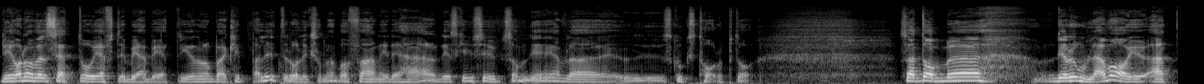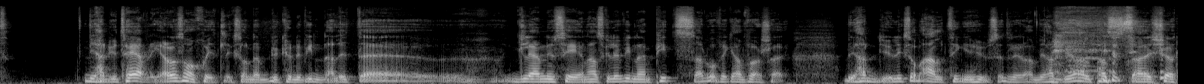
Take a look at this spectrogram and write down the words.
det har de väl sett då i efterbearbetningen när de börjar klippa lite då liksom. Vad fan är det här? Det ska ju se ut som det jävla eh, skogstorp då. Så att de, eh, det roliga var ju att vi hade ju tävlingar och sån skit liksom. Där du kunde vinna lite. Glenn Hysén, han skulle vinna en pizza då fick han för sig. Vi hade ju liksom allting i huset redan. Vi hade ju all pasta, kött.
